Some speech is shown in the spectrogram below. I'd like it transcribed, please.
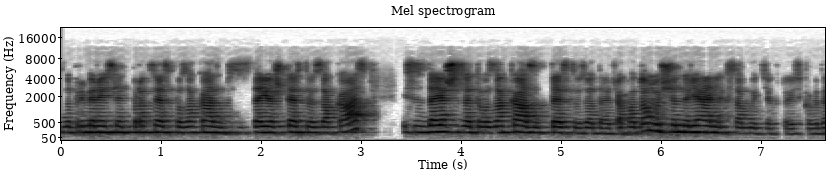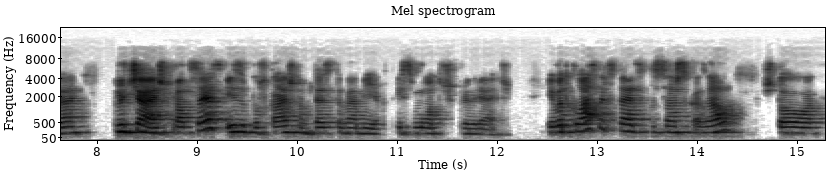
например, если это процесс по заказам, ты создаешь тестовый заказ и создаешь из этого заказа тестовую задачу, а потом еще на реальных событиях, то есть когда включаешь процесс и запускаешь там тестовый объект и смотришь, проверяешь. И вот классно, кстати, ты, Саша, сказал, что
